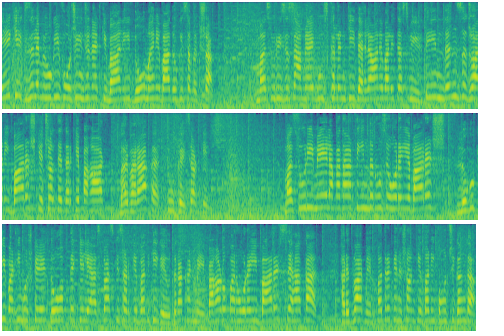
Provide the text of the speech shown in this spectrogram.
एक एक ज़िले में होगी फोर इंटरनेट की बहाली, दो महीने बाद होगी समीक्षा। मसूरी से सामने आई भूस्खलन की दहलाने वाली तस्वीर, तीन दिन से जारी बारिश के चलते दर के पहाड़ भरभरा कर टूट गई सड़कें। मसूरी में लगातार तीन दिनों से हो रही है बारिश। लोगों की बढ़ी मुश्किलें, दो हफ़्ते के लिए आसपास की सड़कें बंद की गई। उत्तराखंड में पहाड़ों पर हो रही बारिश से हाकार हरिद्वार में खतरे के निशान के करीब पहुँची गंगा।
